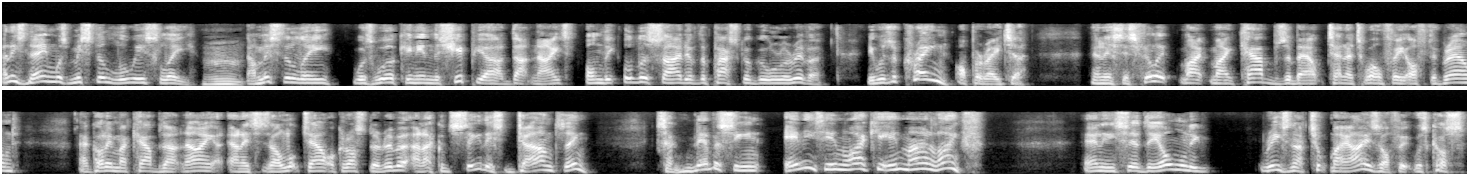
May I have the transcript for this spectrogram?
And his name was Mr. Lewis Lee. Now, Mr. Lee was working in the shipyard that night on the other side of the Pascagoula River. He was a crane operator. And he says, Philip, my, my cab's about 10 or 12 feet off the ground. I got in my cab that night and he says, I looked out across the river and I could see this darn thing. Said, I've never seen anything like it in my life. And he said, the only reason I took my eyes off it was because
